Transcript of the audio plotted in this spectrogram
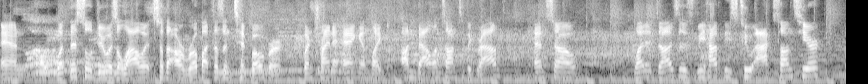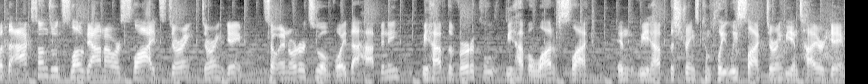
and what this will do is allow it so that our robot doesn't tip over when trying to hang and like unbalance onto the ground. And so what it does is we have these two axons here, but the axons would slow down our slides during during game. So in order to avoid that happening, we have the vertical, we have a lot of slack and we have the strings completely slack during the entire game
